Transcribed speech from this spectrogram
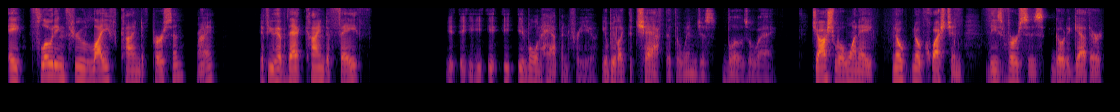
a floating through life kind of person, right? If you have that kind of faith, it, it, it, it, won't happen for you. You'll be like the chaff that the wind just blows away. Joshua 1 8, no, no question, these verses go together.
